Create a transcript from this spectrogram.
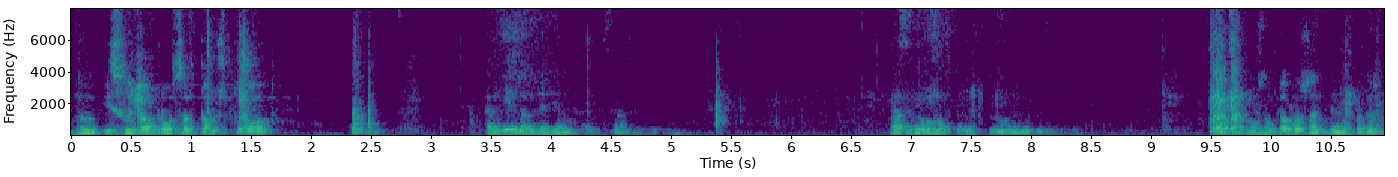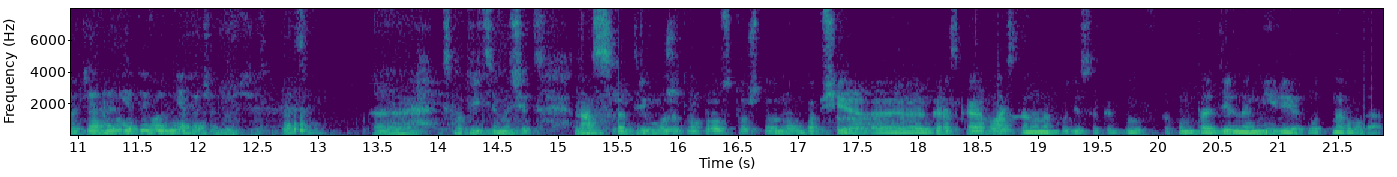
Ну и суть вопроса в том, что А где Бондаренко Александр? Позови ему, скажи, что его не будет. можно продолжать или подождать? Да, да, нет, его нет, он сейчас будет через 15 минут. Э, И смотрите, значит, нас э, тревожит вопрос то, что, ну, вообще э, городская власть, она находится как бы в каком-то отдельном мире от народа,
